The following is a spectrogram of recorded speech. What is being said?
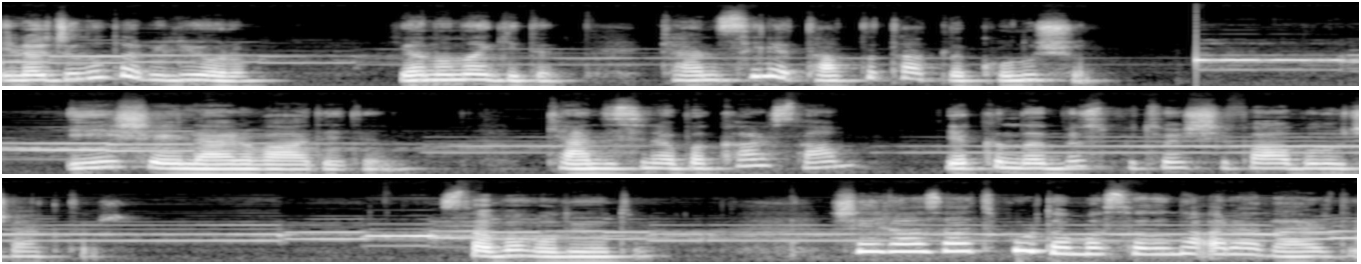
ilacını da biliyorum. Yanına gidin, kendisiyle tatlı tatlı konuşun. İyi şeyler vaat edin. Kendisine bakarsam yakında büsbütün şifa bulacaktır. Sabah oluyordu. Şehrazat burada masalına ara verdi.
